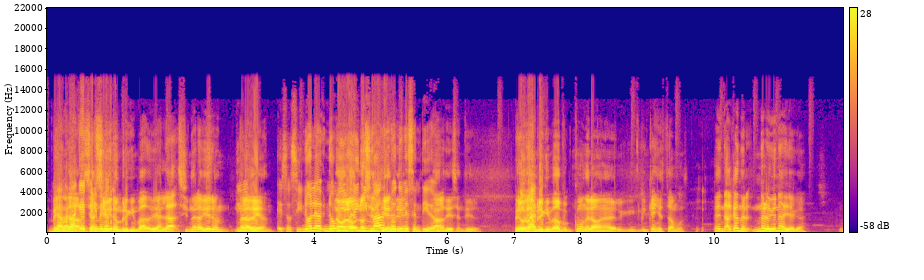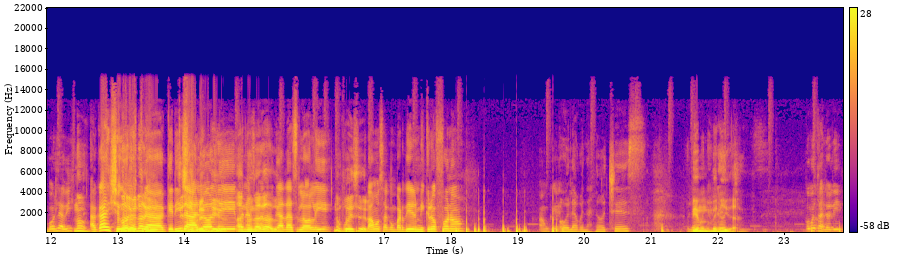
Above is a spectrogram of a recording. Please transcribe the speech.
véanla. verdad que o sea, si vieron Breaking Bad, véanla. Si no la vieron, no la vean. Eso, si no, la, no, vi Breaking se Bad, no tiene sentido. No, no tiene sentido. Pero vean Breaking Bad, ¿cómo no la van a ver? ¿En qué año estamos? Eh, Acá no, no la vio nadie acá. ¿Vos la viste? No, Acá llegó no nuestra nadie. querida. Loli. Buenas Anonadado. madrugadas, Loli. No puede ser. Vamos a compartir el micrófono. Aunque... Hola, buenas noches. Hola, Bienvenida. ¿Cómo estás, Loli?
